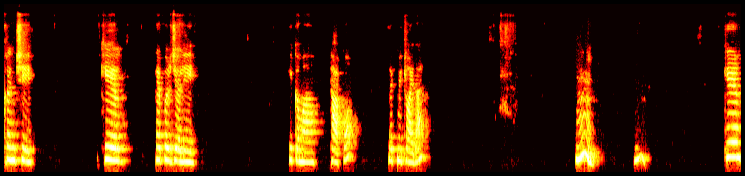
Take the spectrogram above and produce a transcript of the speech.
crunchy kale pepper jelly jicama taco. Let me try that. Mmm. Mm. Kale,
